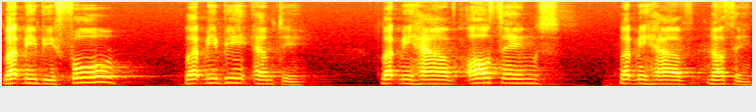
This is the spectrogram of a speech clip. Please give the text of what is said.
Let me be full, let me be empty. Let me have all things, let me have nothing.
